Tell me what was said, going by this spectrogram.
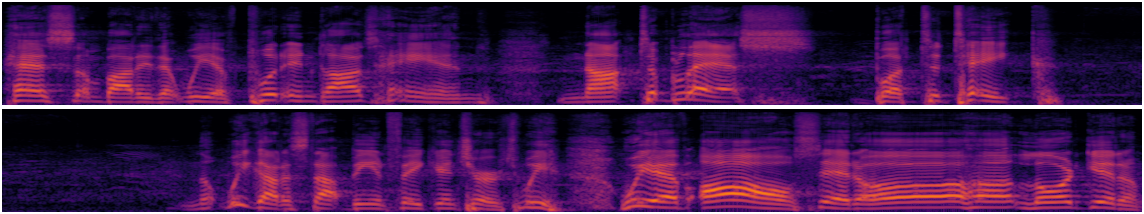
has somebody that we have put in God's hand not to bless, but to take. No, we got to stop being fake in church. We, we have all said, oh, Lord, get them.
